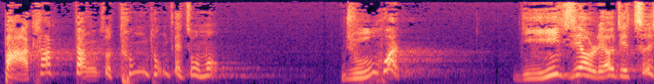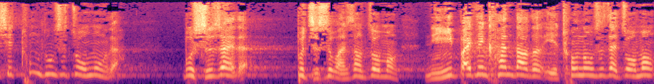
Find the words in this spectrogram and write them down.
把它当做通通在做梦，如幻。你只要了解这些，通通是做梦的，不实在的，不只是晚上做梦，你白天看到的也通通是在做梦。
